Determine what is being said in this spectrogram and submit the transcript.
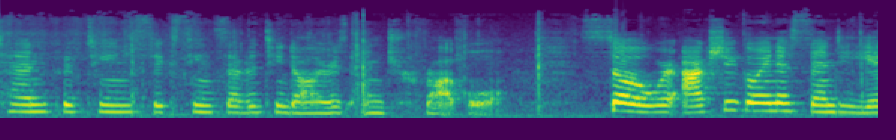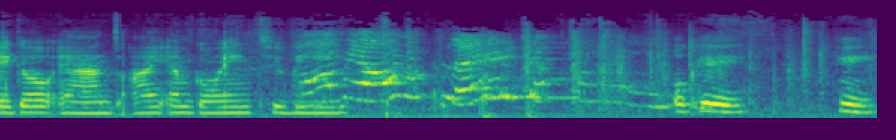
10, 15, 16, 17 dollars in travel. So we're actually going to San Diego and I am going to be... Mommy, I want to play. Okay, hey,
